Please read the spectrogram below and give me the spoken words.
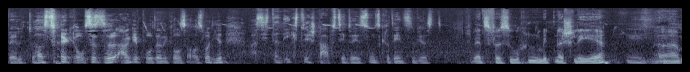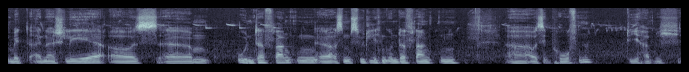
weil du hast ein großes Angebot, eine große Auswahl hier. Was ist der nächste Stabs, den du jetzt uns kredenzen wirst? Ich werde es versuchen mit einer Schlehe, mhm. äh, mit einer Schlehe aus ähm, Unterfranken, äh, aus dem südlichen Unterfranken, äh, aus Iphofen. Die habe ich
